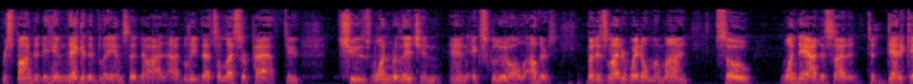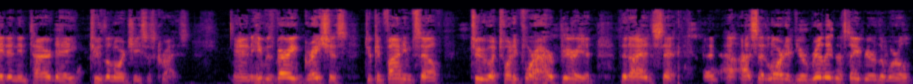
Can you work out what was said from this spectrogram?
responded to him negatively and said, No, I, I believe that's a lesser path to choose one religion and exclude all others. But his letter weighed on my mind. So one day I decided to dedicate an entire day to the Lord Jesus Christ. And he was very gracious to confine himself to a 24 hour period that I had said. And uh, I said, Lord, if you're really the Savior of the world,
